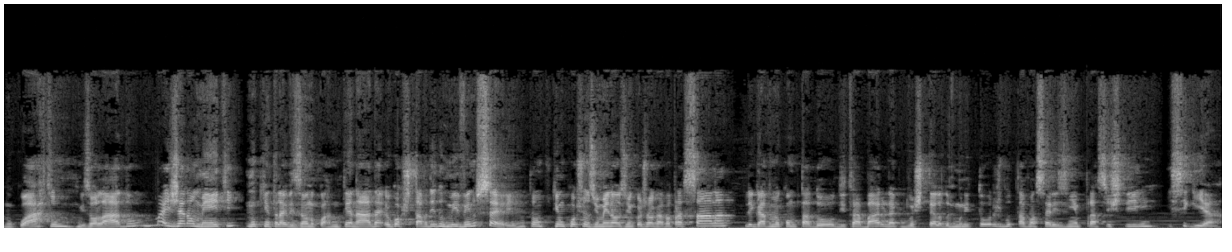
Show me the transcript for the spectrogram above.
no quarto, isolado, mas geralmente não tinha televisão no quarto, não tinha nada, eu gostava de dormir vendo série. Então tinha um colchãozinho menorzinho que eu jogava pra sala, ligava meu computador de trabalho, né, com duas telas, dois monitores, botava uma sériezinha pra assistir e seguia.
